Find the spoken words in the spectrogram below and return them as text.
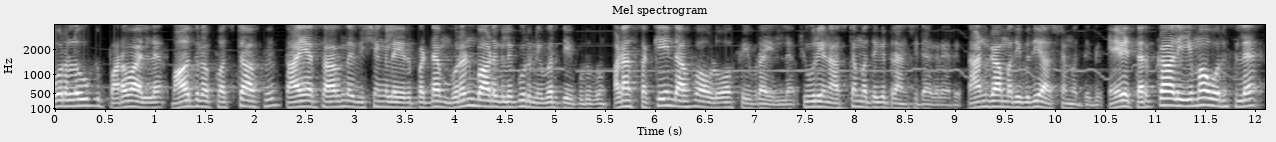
ஓரளவுக்கு பரவாயில்ல மாதத்தோட ஃபர்ஸ்ட் ஹாஃப் தாயார் சார்ந்த விஷயங்கள்ல ஏற்பட்ட முரண்பாடுகளுக்கு ஒரு நிவர்த்தியை கொடுக்கும். ஆனா செகண்ட் ஹாஃப் அவ்வளோவா ஃபேவரா இல்ல. சூரியன் அஷ்டமத்துக்கு டிரான்சிட் ஆகிறாரு. நான்காம் அதிபதி அஷ்டமத்துக்கு. எனவே தற்காலிகமா ஒரு சில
